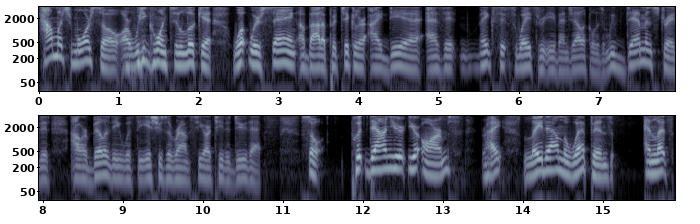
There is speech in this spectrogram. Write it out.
How much more so are we going to look at what we're saying about a particular idea as it makes its way through evangelicalism? We've demonstrated our ability with the issues around CRT to do that. So put down your, your arms, right? Lay down the weapons, and let's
